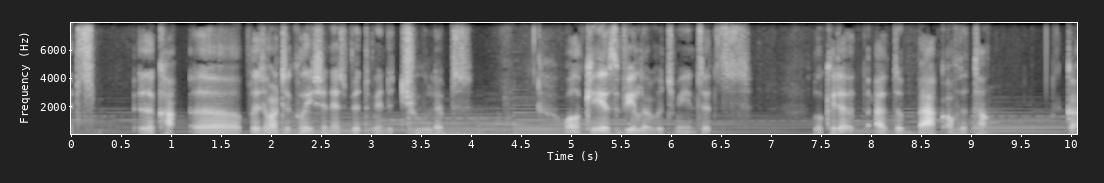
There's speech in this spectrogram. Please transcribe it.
its the uh, place of articulation is between the two lips, while K is velar, which means it's located at the back of the tongue. K.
